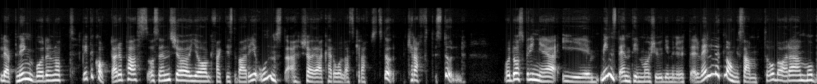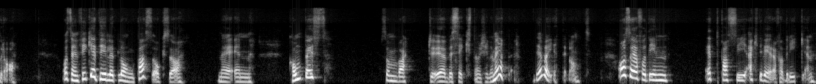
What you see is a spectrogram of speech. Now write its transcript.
löpning, både något lite kortare pass och sen kör jag faktiskt varje onsdag kör jag Carolas kraftstund. kraftstund. Och då springer jag i minst en timme och 20 minuter, väldigt långsamt och bara må bra. Och sen fick jag till ett långpass också med en kompis som vart över 16 kilometer. Det var jättelångt. Och så har jag fått in ett pass i Aktivera-fabriken.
